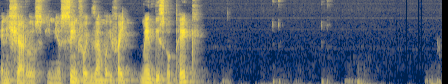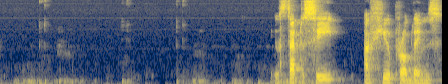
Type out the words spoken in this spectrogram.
any shadows in your scene. For example if I made this opaque you start to see a few problems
